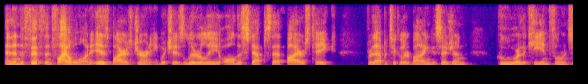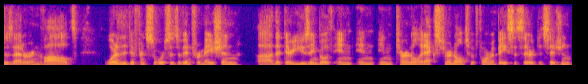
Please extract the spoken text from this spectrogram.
And then the fifth and final one is buyer's journey which is literally all the steps that buyers take for that particular buying decision. Who are the key influences that are involved? What are the different sources of information uh, that they're using both in, in internal and external to form a basis their decision.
